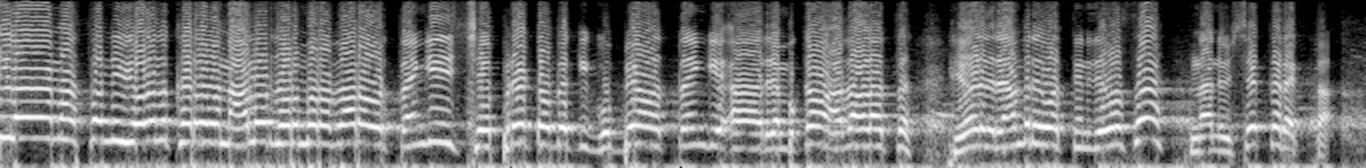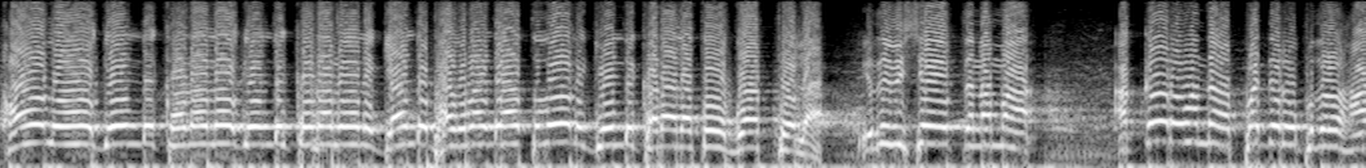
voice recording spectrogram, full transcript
ಇಲ್ಲ ಮಸ್ತ ನೀವು ಹೇಳೋದು ಖರೆ ನಾಲ್ವರು ಧರ್ಮರ ಅದಾರ ಅವ್ರ ತಂಗಿ ಸೆಪ್ರೇಟ್ ಹೋಗ್ಬೇಕು ಗುಬ್ಬೆ ಅವ್ರ ತಂಗಿ ರೆಂಬಕ ಅದಾಳ ಹೇಳಿದ್ರೆ ಅಂದ್ರೆ ಇವತ್ತಿನ ದಿವಸ ನಾನು ವಿಷಯ ಕರೆಕ್ಟ್ ಹೌದು ಗೆಂಡು ಕಡಲ ಗೆಂಡು ಕಡಲ ಏನು ಗೆಂಡು ಭಗವಂತ ಆಗ್ತದ ಗೆಂಡು ಕಡಲ ಆಗ್ತದ ಗೊತ್ತಿಲ್ಲ. ಇದು ವಿಷಯ ಇತ್ತು ನಮ್ಮ ಅಕ್ಕರ ಒಂದು ಪದ್ಯ ರೂಪದೊಳಗೆ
